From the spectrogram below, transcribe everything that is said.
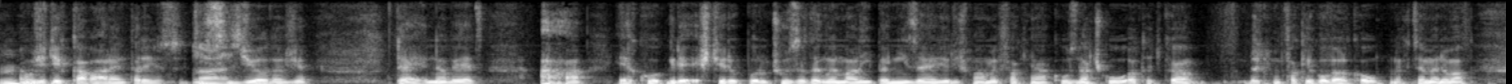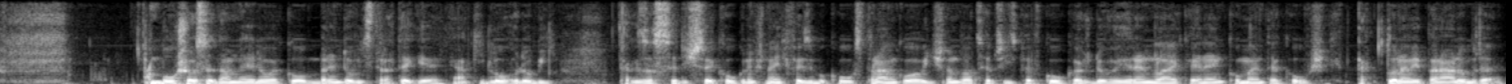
Hmm. No, že těch kaváren tady je no, tisíc, no, jo, takže to je jedna věc. A jako kde ještě doporučuji za takhle malý peníze, že když máme fakt nějakou značku a teďka řekněme fakt jako velkou, nechceme jmenovat, bohužel se tam nejdou jako brandové strategie, nějaký dlouhodobý, tak zase, když se koukneš na jejich facebookovou stránku a vidíš tam 20 příspěvků, každého jeden like, jeden koment, jako všech, tak to nevypadá dobře.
